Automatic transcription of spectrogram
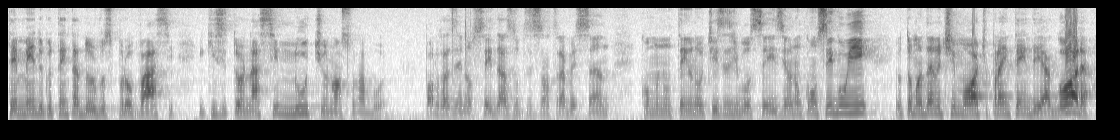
temendo que o tentador vos provasse e que se tornasse inútil o nosso labor. Paulo está dizendo, eu sei das lutas que estão atravessando, como não tenho notícias de vocês e eu não consigo ir, eu estou mandando Timóteo para entender. Agora,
